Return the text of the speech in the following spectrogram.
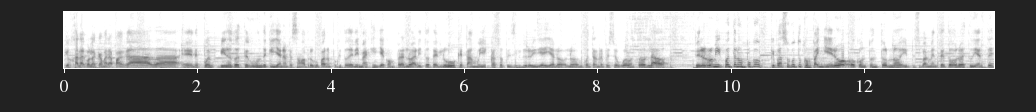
que ojalá con la cámara apagada. Eh, después vino todo este boom de que ya nos empezamos a preocupar un poquito de la imagen y a comprar los aritos de luz, que estaban muy escasos al principio, pero hoy día ya los lo encuentran al precio de huevo en todos lados. Pero Romy, cuéntanos un poco qué pasó con tus compañeros o con tu entorno y principalmente todos los estudiantes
